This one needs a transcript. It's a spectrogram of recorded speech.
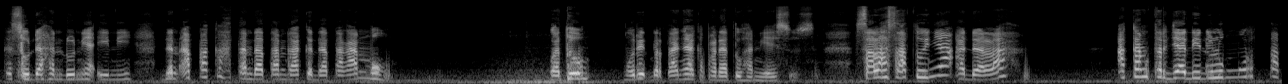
kesudahan dunia ini dan apakah tanda-tanda kedatanganmu? Waktu murid bertanya kepada Tuhan Yesus. Salah satunya adalah akan terjadi dulu murtad.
